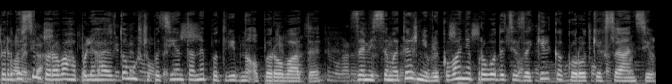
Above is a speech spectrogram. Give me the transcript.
Передусім, перевага полягає в тому, що пацієнта не потрібно оперувати. Замість семи тижнів лікування проводиться за кілька коротких сеансів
